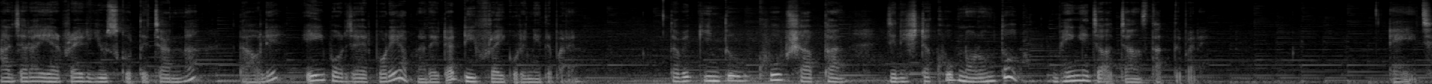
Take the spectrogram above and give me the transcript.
আর যারা এয়ার ফ্রায়ার ইউজ করতে চান না তাহলে এই পর্যায়ের পরে আপনারা এটা ডিপ ফ্রাই করে নিতে পারেন। তবে কিন্তু খুব সাবধান, জিনিসটা খুব নরম তো, ভেঙে যাওয়ার চান্স থাকতে পারে। এই যে,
